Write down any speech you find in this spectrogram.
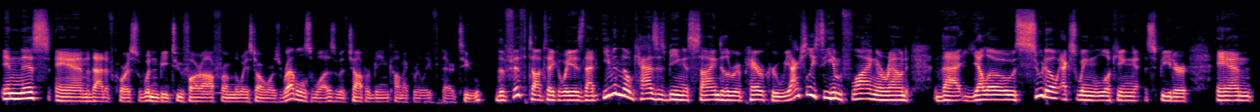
in this. And that, of course, wouldn't be too far off from the way Star Wars Rebels was, with Chopper being comic relief there too. The fifth top takeaway is that even though Kaz is being assigned to the repair crew, we actually see him flying around that yellow pseudo X-Wing looking speeder. And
